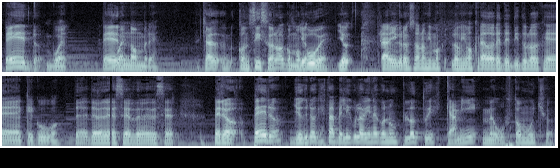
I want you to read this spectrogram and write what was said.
Pero, Buen, pero. buen nombre. Claro, conciso, ¿no? Como Yo- Cube. Yo, claro, yo creo que son los mismos, los mismos creadores de títulos que, que Cubo. De- Debe de ser, debe de ser. Pero, pero, yo creo que esta película viene con un plot twist que a mí me gustó mucho.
